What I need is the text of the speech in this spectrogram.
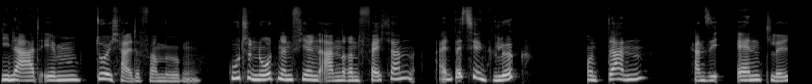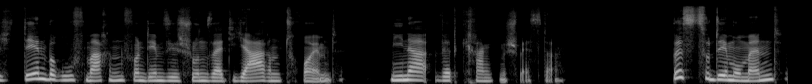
Nina hat eben Durchhaltevermögen gute Noten in vielen anderen Fächern, ein bisschen Glück und dann kann sie endlich den Beruf machen, von dem sie schon seit Jahren träumt. Nina wird Krankenschwester. Bis zu dem Moment,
